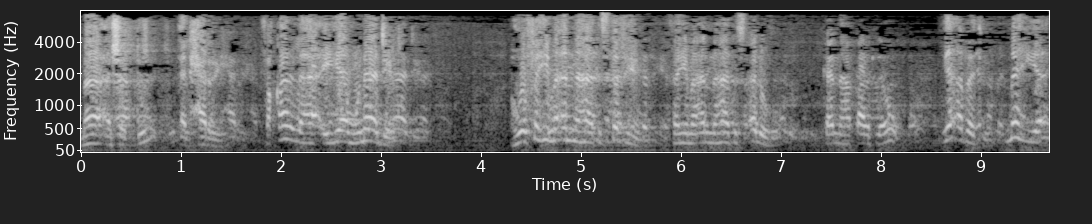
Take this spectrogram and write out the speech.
ما أشد الحر. فقال لها أيام ناجر هو فهم أنها تستفهم فهم أنها تسأله. كأنها قالت له يا أبتي ما هي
